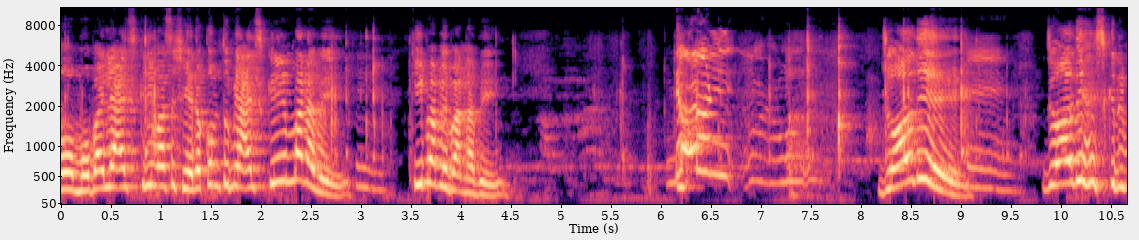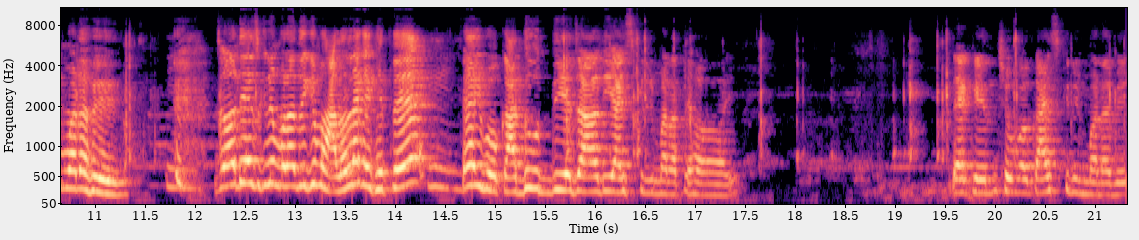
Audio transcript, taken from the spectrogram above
ও মোবাইলে আইসক্রিম আছে সেরকম তুমি আইসক্রিম বানাবে? কীভাবে বানাবে? জল। দিয়ে? জল দিয়ে আইসক্রিম বানাবে? জল দিয়ে আইসক্রিম বানাতে কি ভালো লাগে খেতে? এই বোকা দুধ দিয়ে জাল দিয়ে আইসক্রিম বানাতে হয়। দেখেন সৌভাগ্য আইসক্রিম বানাবে।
